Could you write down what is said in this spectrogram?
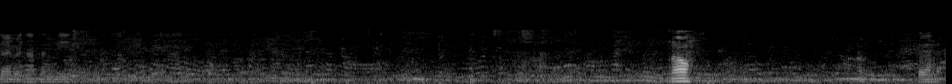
ได้ไห มครับท่านพี่เอาก็นั่นแหละ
